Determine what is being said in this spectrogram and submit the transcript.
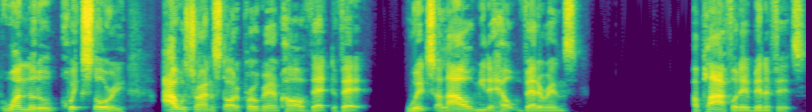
one little quick story, I was trying to start a program called Vet to Vet, which allowed me to help veterans apply for their benefits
